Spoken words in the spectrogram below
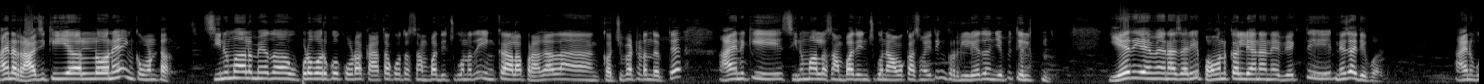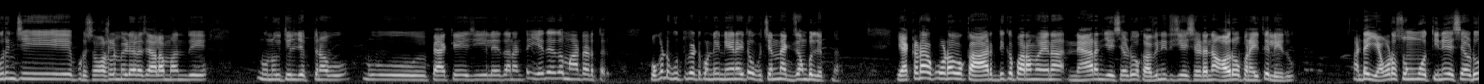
ఆయన రాజకీయాల్లోనే ఇంకా ఉంటారు. సినిమాల మీద ఇప్పటి వరకు కూడా ఖాతా కొత్త సంపాదించుకున్నది ఇంకా అలా ప్రజా ఖర్చు పెట్టడం తప్పితే ఆయనకి సినిమాల్లో సంపాదించుకునే అవకాశం అయితే ఇంక లేదని చెప్పి తెలుస్తుంది. ఏది ఏమైనా సరే పవన్ కళ్యాణ్ అనే వ్యక్తి నిజాయితీపరుడు. ఆయన గురించి ఇప్పుడు సోషల్ మీడియాలో చాలామంది నువ్వు నువ్వు చెప్తున్నావు నువ్వు ప్యాకేజీ లేదనంటే ఏదేదో మాట్లాడతారు. ఒకటి గుర్తుపెట్టుకోండి నేనైతే ఒక చిన్న ఎగ్జాంపుల్ చెప్తున్నాను ఎక్కడా కూడా ఒక ఆర్థిక పరమైన నేరం చేశాడు ఒక అవినీతి చేశాడనే ఆరోపణ అయితే లేదు. అంటే ఎవడ సొమ్ము తినేశాడు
